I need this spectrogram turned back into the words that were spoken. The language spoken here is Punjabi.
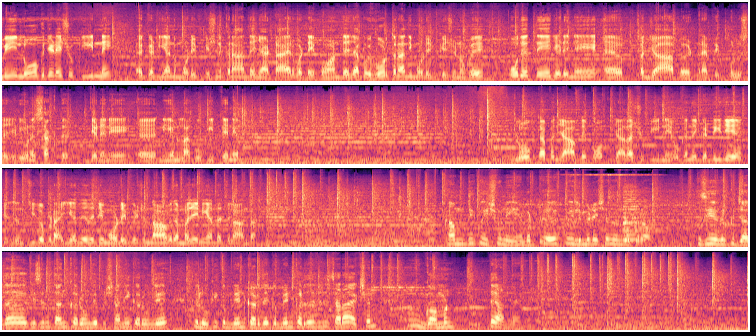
ਵੀ ਲੋਕ ਜਿਹੜੇ ਸ਼ੌਕੀਨ ਨੇ ਗੱਡੀਆਂ ਨੂੰ ਮੋਡੀਫਿਕੇਸ਼ਨ ਕਰਾਉਣ ਦੇ ਜਾਂ ਟਾਇਰ ਵੱਡੇ ਪਾਉਣ ਦੇ ਜਾਂ ਕੋਈ ਹੋਰ ਤਰ੍ਹਾਂ ਦੀ ਮੋਡੀਫਿਕੇਸ਼ਨ ਹੋਵੇ, ਉਹਦੇ ਤੇ ਜਿਹੜੇ ਨੇ ਪੰਜਾਬ ਟ੍ਰੈਫਿਕ ਪੁਲਿਸ ਹੈ ਜਿਹੜੀ, ਉਹਨੇ ਸਖਤ ਜਿਹੜੇ ਨੇ ਨਿਯਮ ਲਾਗੂ ਕੀਤੇ ਨੇ। ਲੋਕ ਤਾਂ ਪੰਜਾਬ ਦੇ ਬਹੁਤ ਜ਼ਿਆਦਾ ਸ਼ੌਕੀਨ ਨੇ, ਉਹ ਕਹਿੰਦੇ ਗੱਡੀ ਜੇ ਏਜੰਸੀ ਤੋਂ ਕਢਾਈ ਹੈ ਤੇ ਇਹਦੇ 'ਚ ਮੋਡੀਫਿਕੇਸ਼ਨ ਨਾ ਹੋਵੇ ਤਾਂ ਮਜ਼ੇ ਨਹੀਂ ਆਉਂਦਾ ਚਲਾਉਣ ਦਾ। ਕੰਮ ਦੀ ਕੋਈ ਇਸ਼ੂ ਨਹੀਂ ਹੈ ਬਟ ਕੋਈ ਲਿਮਿਟੇਸ਼ਨ ਅੰਦਰ ਕਰਾਓ। ਤੁਸੀਂ ਅਗਰ ਕੋਈ ਜ਼ਿਆਦਾ ਕਿਸੇ ਨੂੰ ਤੰਗ ਕਰੋਗੇ ਪਰੇਸ਼ਾਨੀ ਕਰੋਗੇ ਤੇ ਲੋਕੀ ਕੰਪਲੇਂਟ ਕਰਦੇ ਕੰਪਲੇਂਟ ਕਰਦੇ ਫਿਰ ਸਾਰਾ ਐਕਸ਼ਨ ਗਵਰਨਮੈਂਟ ਤੇ ਆਉਂਦਾ ਹੈ।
